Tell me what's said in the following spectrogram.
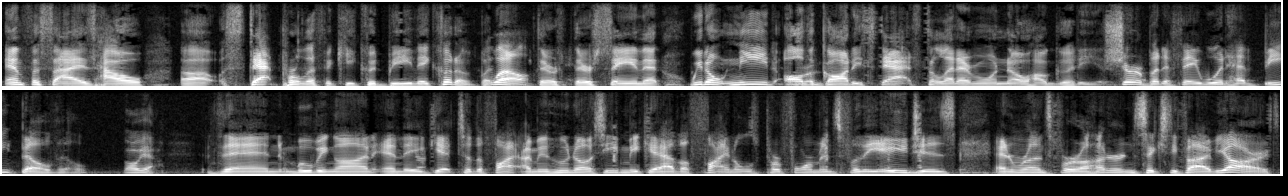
emphasize how uh, stat prolific he could be, they could have. But Well- they're they're saying that we don't need all the gaudy stats to let everyone know how good he is. sure, but if they would have beat Belleville, Oh yeah, then moving on and they get to the final. I mean, who knows? He may could have a finals performance for the ages and runs for 165 yards.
